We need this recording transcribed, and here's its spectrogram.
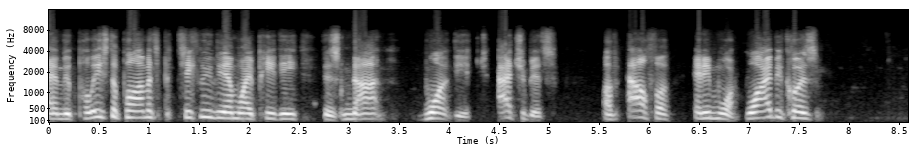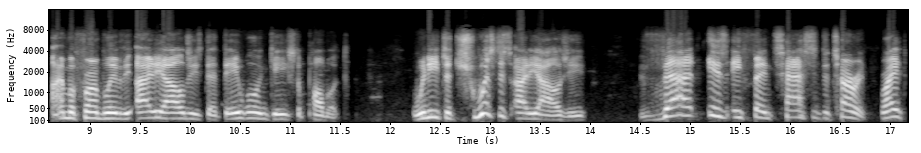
And the police departments, particularly the NYPD, does not want the attributes of alpha anymore. Why? Because I'm a firm believer the ideology is that they will engage the public. We need to twist this ideology. That is a fantastic deterrent, right?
